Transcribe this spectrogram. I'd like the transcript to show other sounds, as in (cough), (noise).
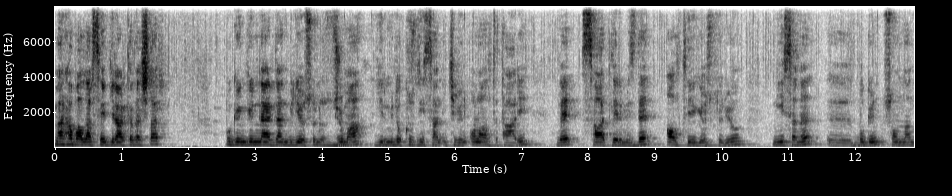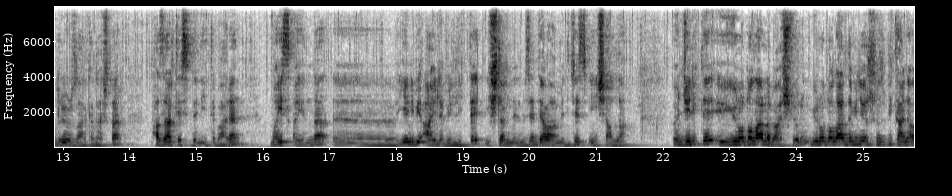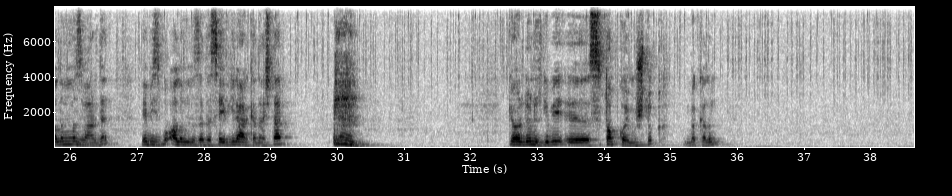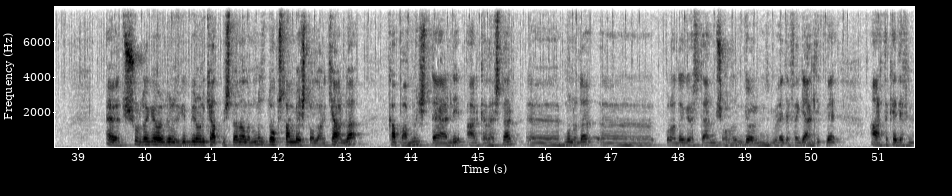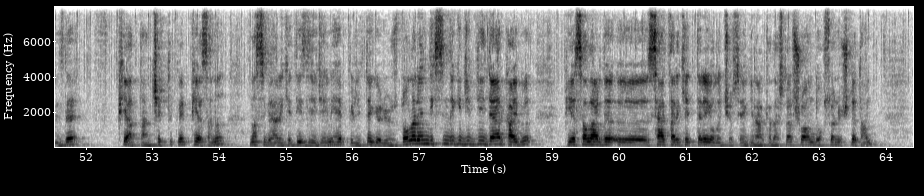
Merhabalar sevgili arkadaşlar. Bugün günlerden biliyorsunuz Cuma 29 Nisan 2016 tarih ve saatlerimizde 6'yı gösteriyor. Nisan'ı e, bugün sonlandırıyoruz arkadaşlar. Pazartesiden itibaren Mayıs ayında e, yeni bir ayla birlikte işlemlerimize devam edeceğiz inşallah. Öncelikle e, Euro dolarla başlıyorum. Euro dolarda biliyorsunuz bir tane alımımız vardı ve biz bu alımımıza da sevgili arkadaşlar (clears throat) Gördüğünüz gibi e, stop koymuştuk. Bakalım. Evet şurada gördüğünüz gibi 1.12.60'dan alımımız 95 dolar karla kapanmış değerli arkadaşlar. E, bunu da e, burada göstermiş olalım. Gördüğünüz gibi hedefe geldik ve artık hedefimizde fiyattan çıktık ve piyasanın nasıl bir hareketi izleyeceğini hep birlikte görüyoruz. Dolar endeksindeki ciddi değer kaybı Piyasalarda e, sert hareketlere yol açıyor sevgili arkadaşlar. Şu an 93'te tam.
